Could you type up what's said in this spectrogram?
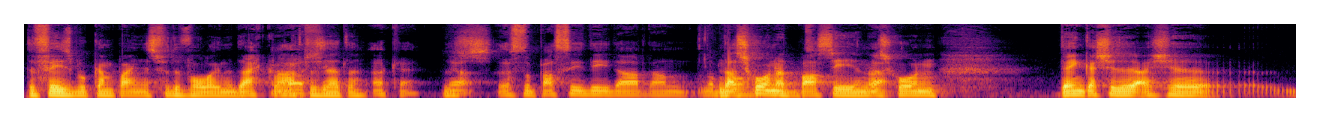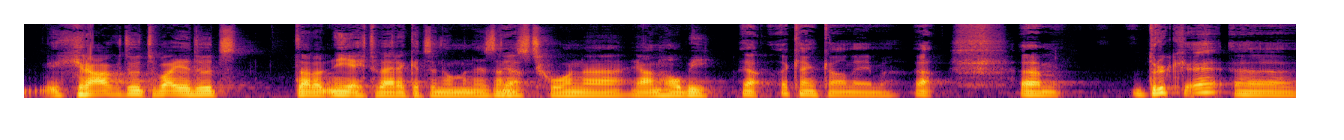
de Facebook-campagnes voor de volgende dag klaar te zetten. Oké, dus, ja, dat is de passie die daar dan... Dat is gewoon het passie en dat is gewoon... Ik denk als je, als je graag doet wat je doet, dat het niet echt werken te noemen is. Dan is het gewoon uh, ja, een hobby. Ja, dat kan ik aannemen. Ja. Um, druk, hè? Uh,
